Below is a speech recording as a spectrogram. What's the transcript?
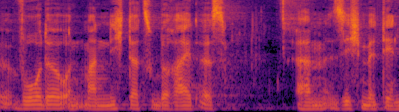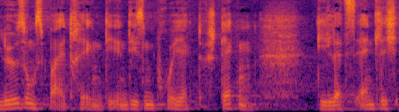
wurde und man nicht dazu bereit ist, ähm, sich mit den Lösungsbeiträgen, die in diesem Projekt stecken, die letztendlich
